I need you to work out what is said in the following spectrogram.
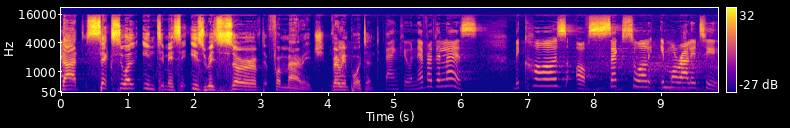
That sexual intimacy is reserved for marriage. Very important. Thank you. Nevertheless, because of sexual immorality,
